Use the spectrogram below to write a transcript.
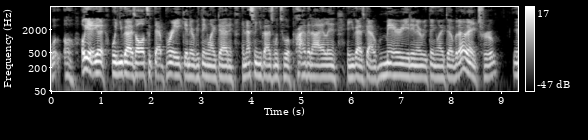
oh, oh yeah, yeah, when you guys all took that break and everything like that, and, and that's when you guys went to a private island and you guys got married and everything like that, but that ain't true.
